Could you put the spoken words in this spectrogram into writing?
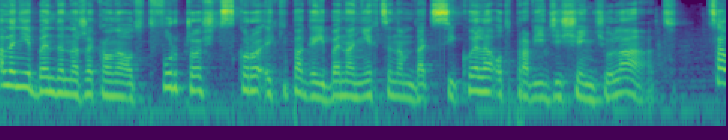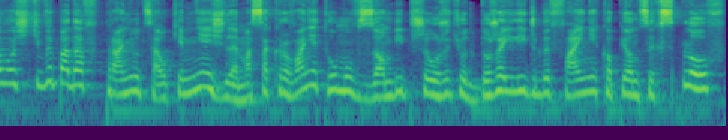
ale nie będę narzekał na odtwórczość, skoro ekipa Gabena nie chce nam dać sequela od prawie 10 lat. Całość wypada w praniu całkiem nieźle. Masakrowanie tłumów zombie przy użyciu dużej liczby fajnie kopiących splów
